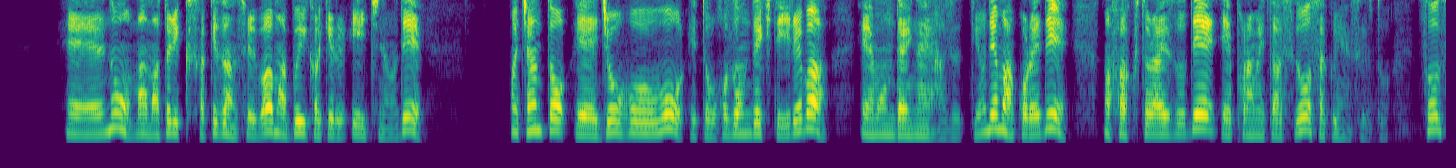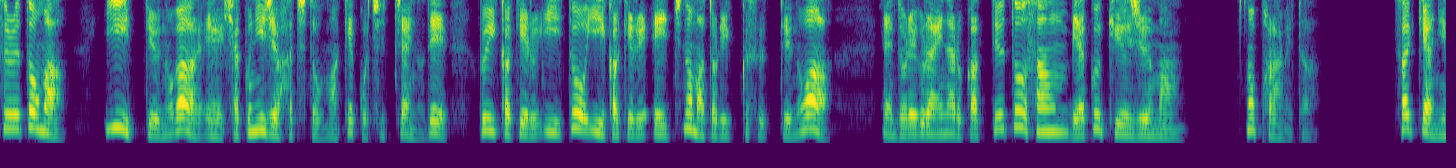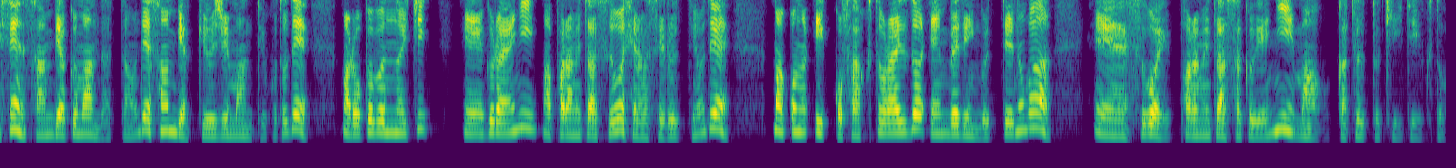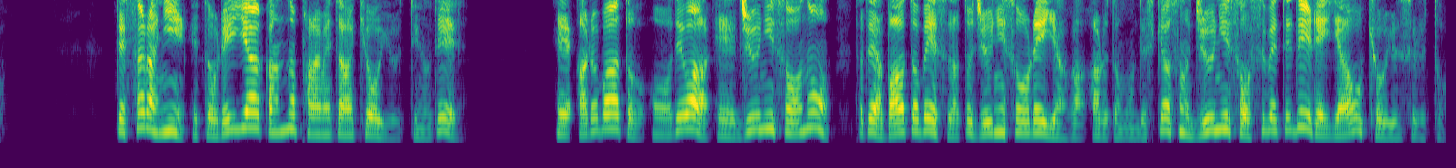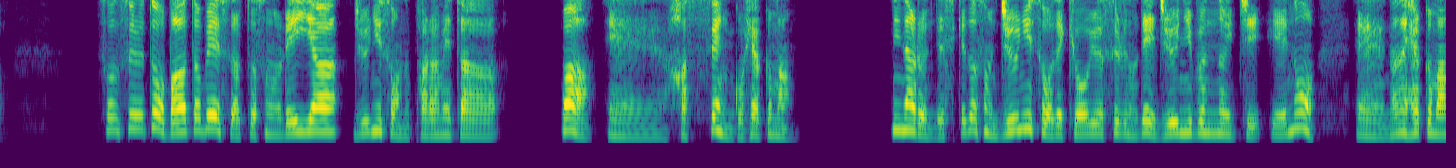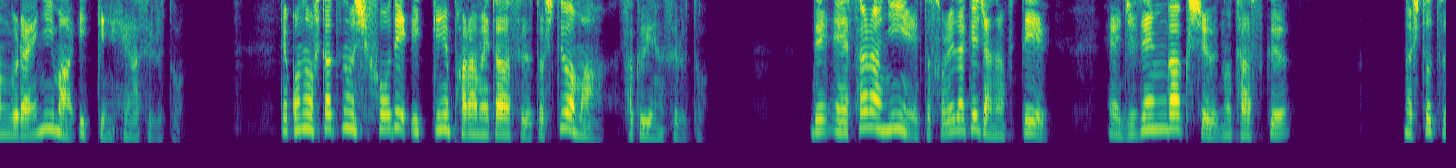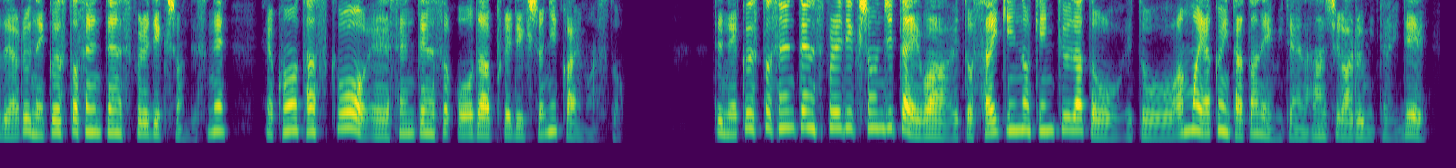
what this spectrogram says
の、まあ、マトリックス掛け算すれば、まあ、V×H なので、まあ、ちゃんと、えー、情報を、えっと、保存できていれば、えー、問題ないはずっていうので、まあ、これで、まあ、ファクトライズで、えー、パラメータ数を削減すると。そうすると、まあ、E っていうのが、えー、128と、まあ、結構ちっちゃいので、V×E と E×H のマトリックスっていうのは、えー、どれぐらいになるかっていうと、390万のパラメータ。さっきは2300万だったので、390万ということで、まあ、6分の1ぐらいに、パラメータ数を減らせるっていうので、まあ、この1個ファクトライズドエンベディングっていうのが、えー、すごいパラメータ削減に、まあ、ガツッと効いていくと。で、さらに、えっと、レイヤー間のパラメータ共有っていうので、えー、アルバートでは、えー、12層の、例えばバートベースだと12層レイヤーがあると思うんですけど、その12層すべてでレイヤーを共有すると。そうすると、バートベースだとそのレイヤー12層のパラメータは、えー、8500万になるんですけど、その12層で共有するので、12分の1の、えー、700万ぐらいに、まあ、一気に減らせると。で、この2つの手法で一気にパラメータ数としては、まあ、削減すると。で、えー、さらに、えっと、それだけじゃなくて、えー、事前学習のタスクの一つである Next Sentence Prediction ですね。このタスクを Sentence Order Prediction に変えますと。で、Next Sentence Prediction 自体は、えっと、最近の研究だと、えっと、あんま役に立たねえみたいな話があるみたいで、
